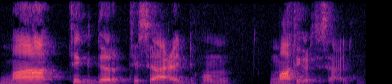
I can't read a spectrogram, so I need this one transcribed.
ما تقدر تساعدهم. ما تقدر تساعدهم.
